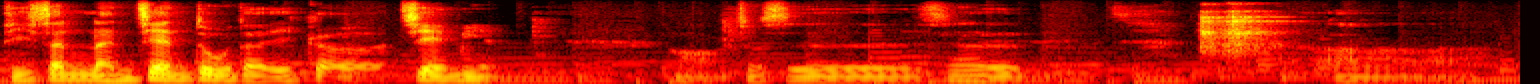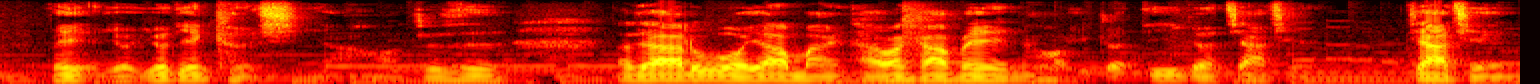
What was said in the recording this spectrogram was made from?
提升能见度的一个界面，啊，就是是。啊，非、有有点可惜啊，哈，就是大家如果要买台湾咖啡，然后一个第一个价钱价钱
